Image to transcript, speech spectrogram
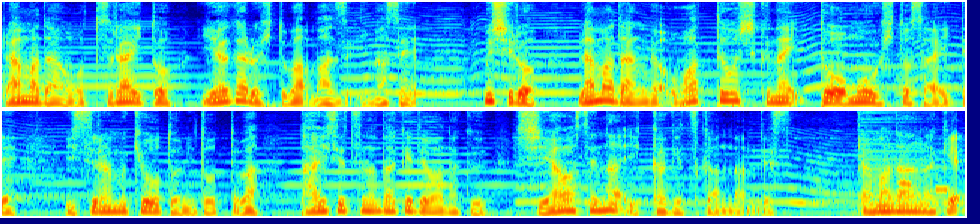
ラマダンを辛いと嫌がる人はまずいません。むしろラマダンが終わってほしくないと思う人さえいて、イスラム教徒にとっては大切なだけではなく幸せな1ヶ月間なんです。ラマダン明け、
